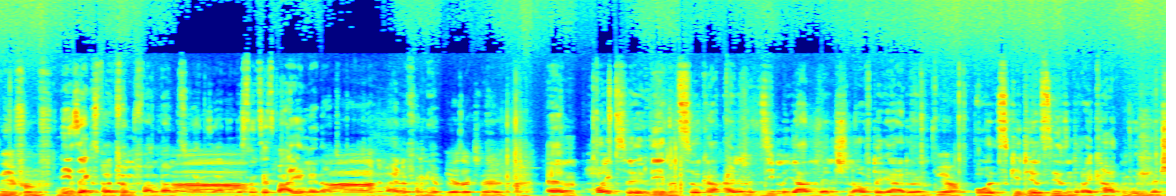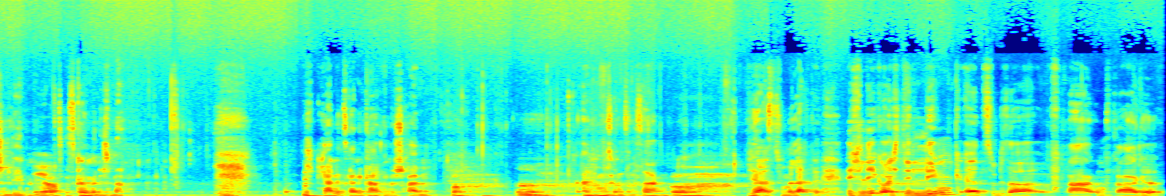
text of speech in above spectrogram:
Nee, fünf. Nee, 6, weil 5 waren, waren zu langsam. Wir müssen uns jetzt beeilen, Lennart. Ah. Ich nehme eine von mir. Ja, sag schnell. Ähm, heute leben circa eine, 7 Milliarden Menschen auf der Erde. Ja. Oh, es geht jetzt, hier sind drei Karten, wo die Menschen leben. Ja. Das können wir nicht machen. Ich kann jetzt keine Karten beschreiben. Ich muss kurz was sagen. Ja, es tut mir leid. Ich lege euch den Link äh, zu dieser Fra Umfrage,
